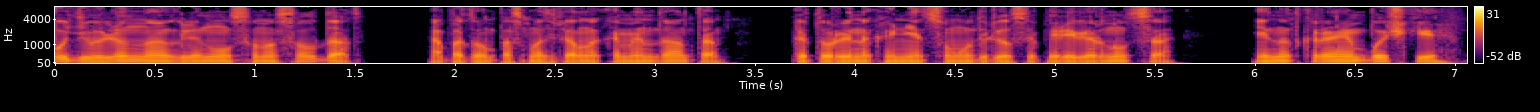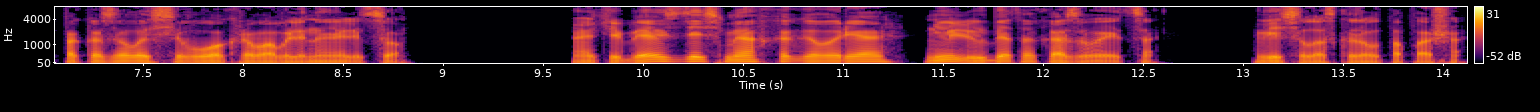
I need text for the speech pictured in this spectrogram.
удивленно оглянулся на солдат, а потом посмотрел на коменданта, который наконец умудрился перевернуться, и над краем бочки показалось его окровавленное лицо. «А тебя здесь, мягко говоря, не любят, оказывается», — весело сказал папаша.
